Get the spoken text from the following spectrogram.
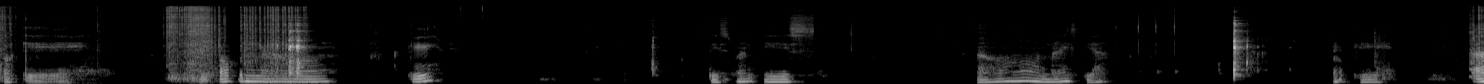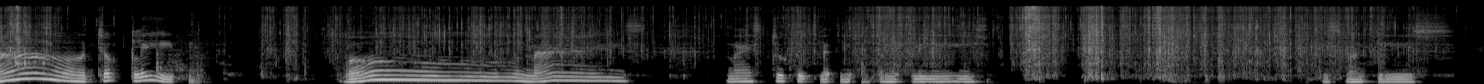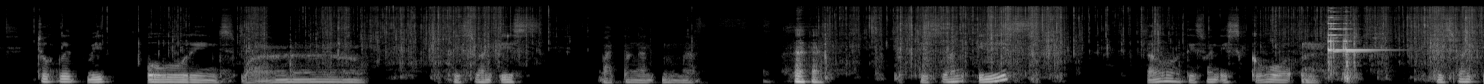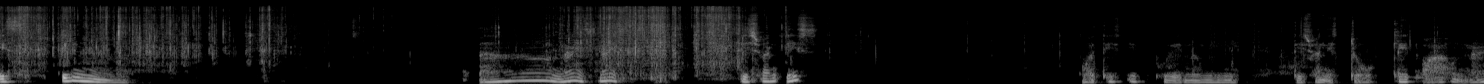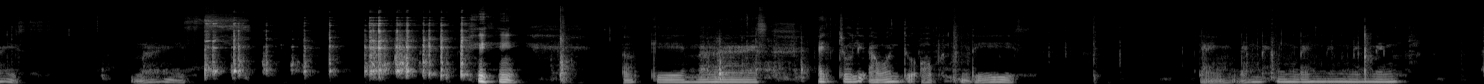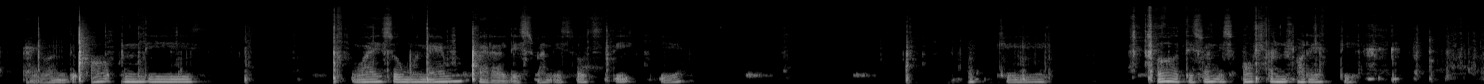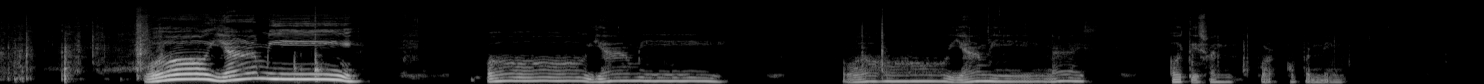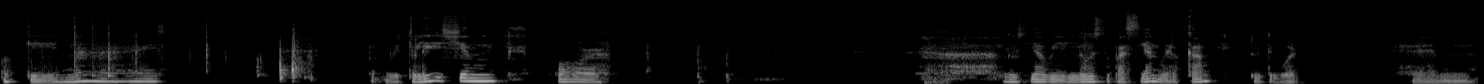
Okay. We open now. Okay. This one is Oh, nice ya. Okay. Oh, chocolate. Wow, nice. Nice chocolate. Let me open it, please. This one is chocolate with orange. Wow. This one is batangan emas. this one is oh, this one is gold. This one is pink. Oh, nice, nice. This one is what is it? Bueno mini. This one is chocolate. Wow, nice. Nice. okay, nice. Actually, I want to open this. Dang, dang, dang, dang, dang, dang, dang. I want to open this. Why so menempel? This one is so sticky. Okay. Oh, this one is open already. Wow, yummy. Oh, yummy. Wow, yummy. Nice. Oh, this one for opening. Okay, nice. Congratulations for Lucia Willow Sebastian. Welcome to the world. And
